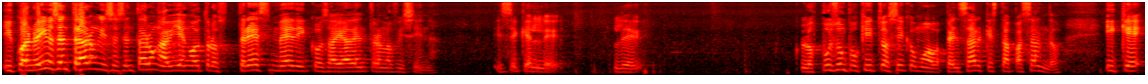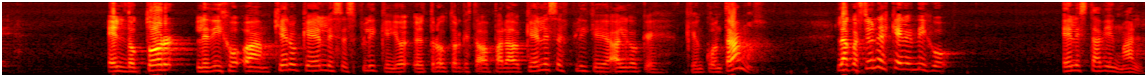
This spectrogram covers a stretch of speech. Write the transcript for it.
Y cuando ellos entraron y se sentaron, habían otros tres médicos allá adentro en la oficina. Dice que le los puso un poquito así como a pensar qué está pasando. Y que el doctor le dijo, ah, quiero que él les explique, el otro doctor que estaba parado, que él les explique algo que, que encontramos. La cuestión es que él dijo, él está bien mal.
